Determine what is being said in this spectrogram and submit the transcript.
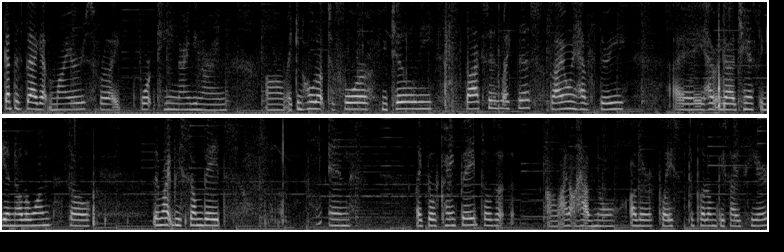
got this bag at Meijer's for like $14.99. Um, it can hold up to four utility boxes like this, but I only have three. I haven't got a chance to get another one, so there might be some baits in like those crankbaits. Those are, um, I don't have no other place to put them besides here.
